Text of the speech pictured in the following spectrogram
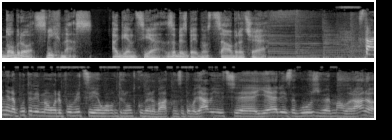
dobro svih nas, Agencija za bezbednost saobraćaja. Stanje na putevima u Republici je u ovom trenutku verovatno zadovoljavajuće jer je za gužve malo rano,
